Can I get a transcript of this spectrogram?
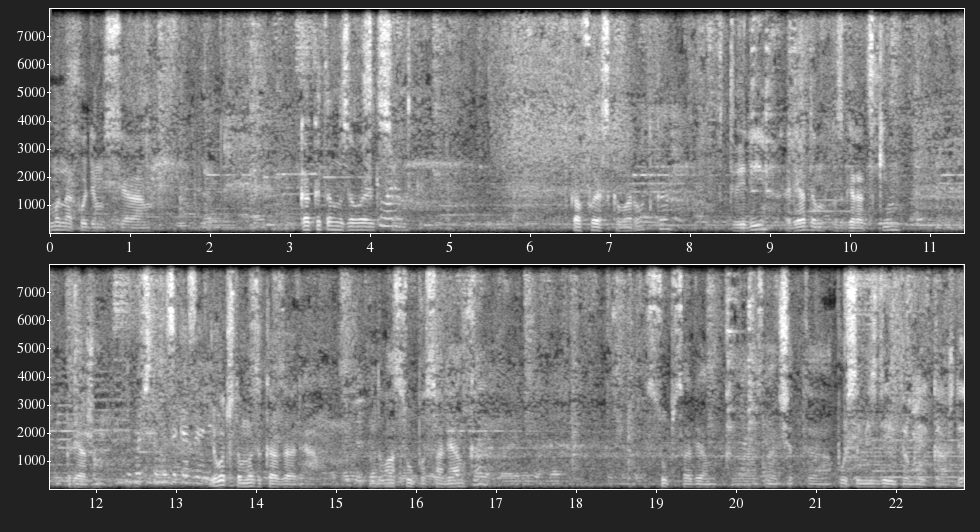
Мы находимся, как это называется? В кафе «Сковородка» в Твери, рядом с городским пляжем. И вот что мы заказали. И вот что мы заказали. Два супа солянка. Суп солянка, значит, э, по 79 рублей каждый.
